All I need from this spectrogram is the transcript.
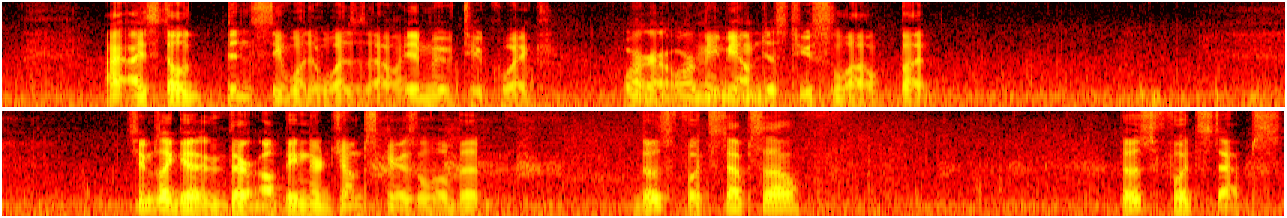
I, I still didn't see what it was though. It moved too quick. Or, or maybe I'm just too slow, but... Seems like they're upping their jump scares a little bit. Those footsteps, though. Those footsteps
